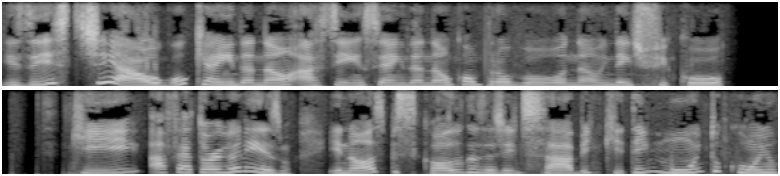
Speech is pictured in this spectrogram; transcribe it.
existe algo que ainda não, a ciência ainda não comprovou, não identificou, que afeta o organismo. E nós psicólogos a gente sabe que tem muito cunho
